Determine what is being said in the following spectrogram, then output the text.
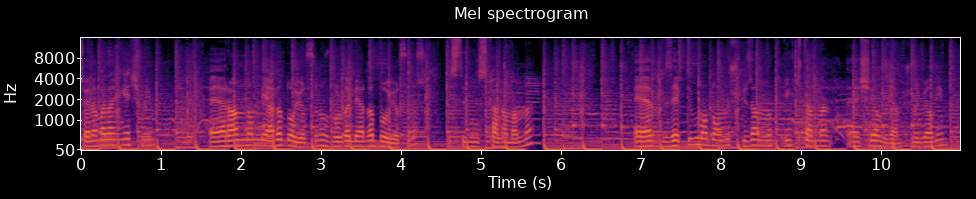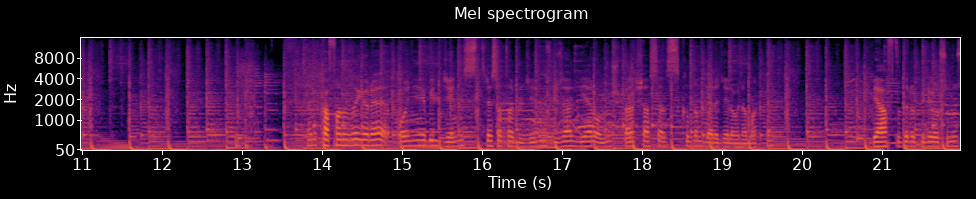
söylemeden geçmeyeyim. E, random bir yerde doğuyorsunuz. Burada bir yerde doğuyorsunuz. İstediğiniz kahramanla. E, zevkli bir mod olmuş. Güzel mod. İlk itemden e, şey alacağım. Şunu bir alayım. Hani kafanıza göre oynayabileceğiniz, stres atabileceğiniz güzel bir yer olmuş. Ben şahsen sıkıldım dereceli oynamaktan. Bir haftadır biliyorsunuz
